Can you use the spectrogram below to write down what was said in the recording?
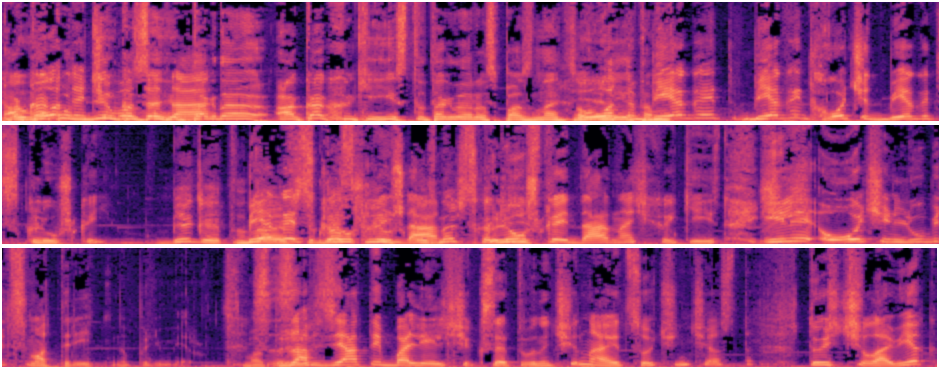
А как Вот вот, и Дин чего-то, Константин, да. тогда, а как хоккеиста тогда распознать Вот летом? бегает, бегает, хочет бегать с клюшкой. Бегает, да, Бегает с всегда клюшкой, да. значит, клюшкой, да, значит, хоккеист. Или очень любит смотреть, например. Смотреть. Завзятый болельщик с этого начинается очень часто. То есть человек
